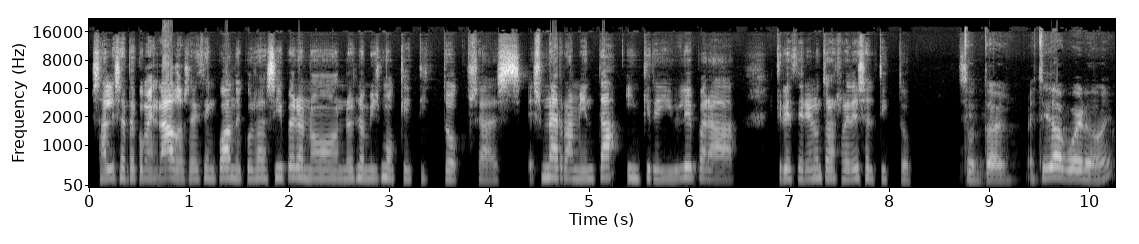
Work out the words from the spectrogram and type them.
sales recomendados de vez en cuando y cosas así, pero no, no es lo mismo que TikTok. O sea, es, es, una herramienta increíble para crecer en otras redes el TikTok. Total, estoy de acuerdo, ¿eh?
